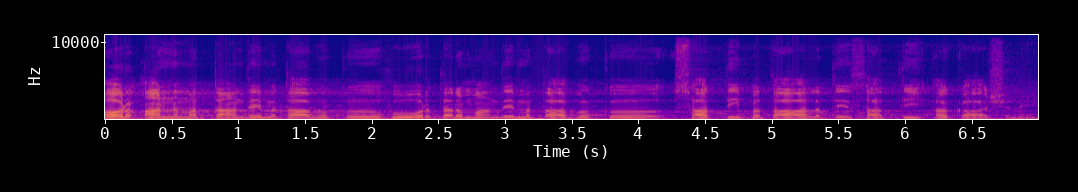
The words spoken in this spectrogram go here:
ਔਰ ਅਨ ਮਤਾਂ ਦੇ ਮੁਤਾਬਕ, ਹੋਰ ਧਰਮਾਂ ਦੇ ਮੁਤਾਬਕ ਸਾਤੀ ਪਤਾਲ ਤੇ ਸਾਤੀ ਆਕਾਸ਼ ਨੇ।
